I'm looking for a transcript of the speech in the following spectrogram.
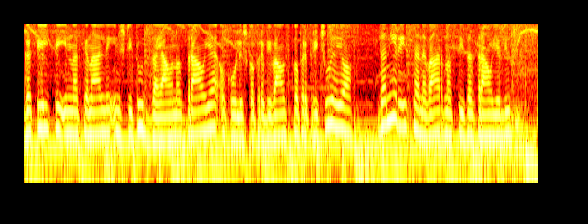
Gasilci in Nacionalni inštitut za javno zdravje okoliško prebivalstvo prepričujejo, da ni resne nevarnosti za zdravje ljudi.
